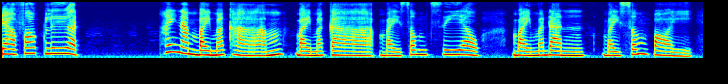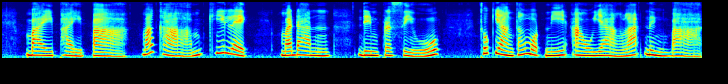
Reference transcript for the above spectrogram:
ยาฟอกเลือด ให้นำใบมะขาม ใบมะกา ใบส้มเซี่ยว ใบมะดัน ใบส้มปล่อย ใบไผ่ป่า มะขาม ขี้เหล็ก มะดัน ดินประสิว ทุกอย่างทั้งหมดนี้เอาอย่างละ 1 บาท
